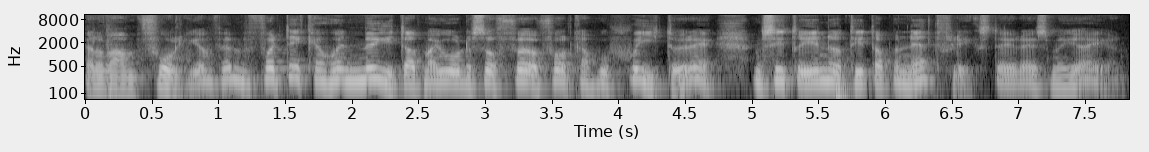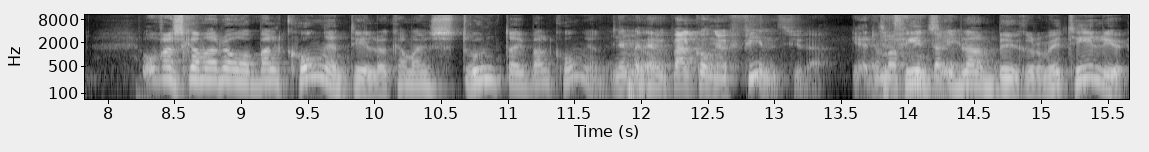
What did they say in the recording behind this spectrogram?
Eller vad folk... Ja, för det är kanske en myt att man gjorde så förr. Folk kanske skiter i det. De sitter inne och tittar på Netflix. Det är det som är grejen. Och vad ska man då ha balkongen till? Då kan man ju strunta i balkongen. Nej men den balkongen finns ju där. Ja, det finns, ibland bygger de ju till ju.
